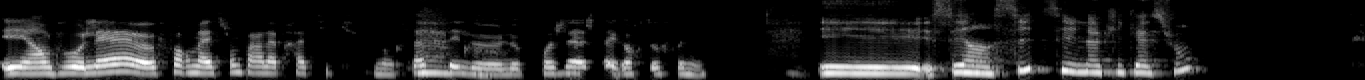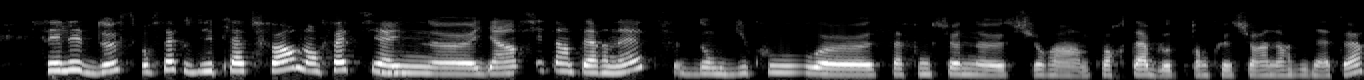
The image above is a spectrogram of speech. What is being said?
et un volet euh, formation par la pratique. Donc ça, c'est le, le, projet hashtag orthophonie. Et c'est un site, c'est une application? C'est les deux. C'est pour ça que je dis plateforme. En fait, il y a, mmh. une, il y a un site internet. Donc, du coup, ça fonctionne sur un portable autant que sur un ordinateur.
